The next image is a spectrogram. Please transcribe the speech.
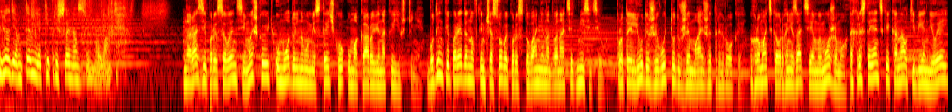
людям тим, які прийшли нас зруйнувати. Наразі переселенці мешкають у модульному містечку у Макарові на Київщині. Будинки передано в тимчасове користування на 12 місяців. Проте люди живуть тут вже майже три роки. Громадська організація Ми можемо та християнський канал TBN.UA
